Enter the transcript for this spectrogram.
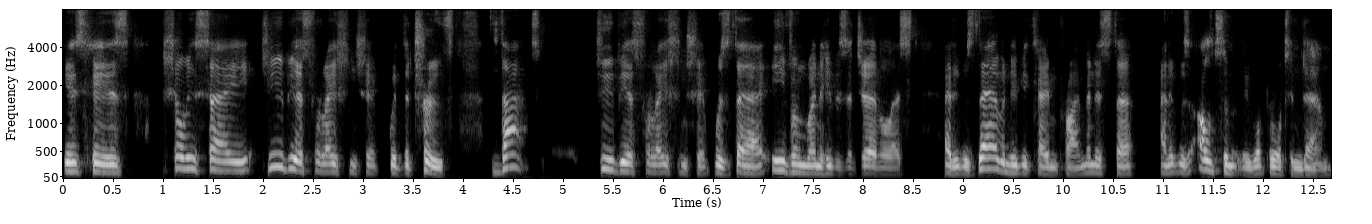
is his, shall we say, dubious relationship with the truth. That dubious relationship was there even when he was a journalist, and it was there when he became prime minister, and it was ultimately what brought him down.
